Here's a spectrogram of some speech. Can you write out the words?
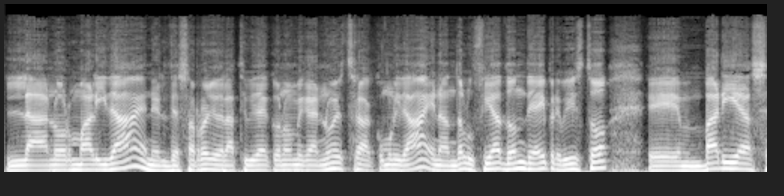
la normalidad en el desarrollo de la actividad económica en nuestra comunidad, en Andalucía, donde hay previsto eh, varias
